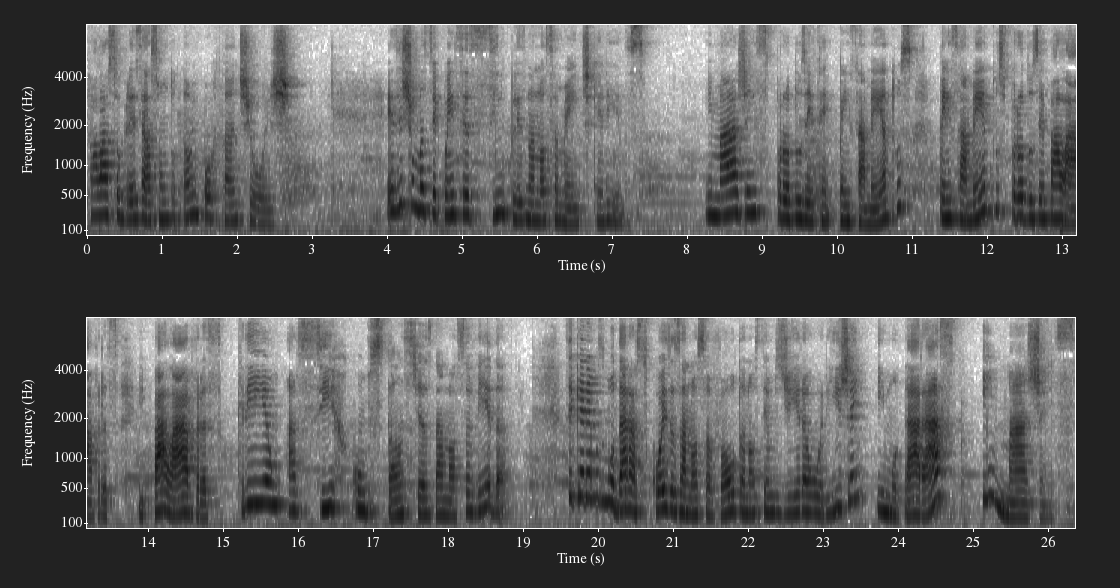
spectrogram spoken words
falar sobre esse assunto tão importante hoje. Existe uma sequência simples na nossa mente, queridos. Imagens produzem pensamentos, pensamentos produzem palavras e palavras criam as circunstâncias da nossa vida. Se queremos mudar as coisas à nossa volta, nós temos de ir à origem e mudar as imagens.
